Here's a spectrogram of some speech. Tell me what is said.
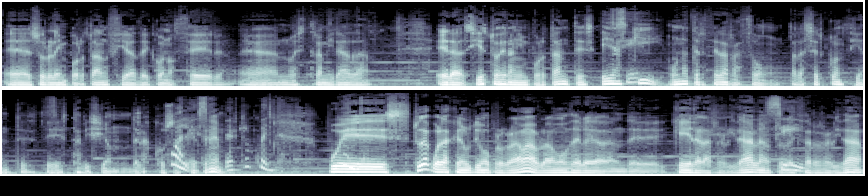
eh, sobre la importancia de conocer eh, nuestra mirada, era, si estos eran importantes, he aquí una tercera razón para ser conscientes de esta visión de las cosas que tenemos. Pues, ¿tú te acuerdas que en el último programa hablábamos de, qué era la realidad, la naturaleza de la realidad?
